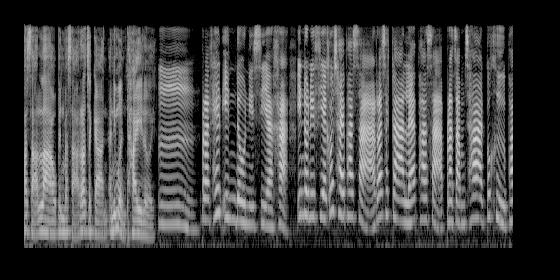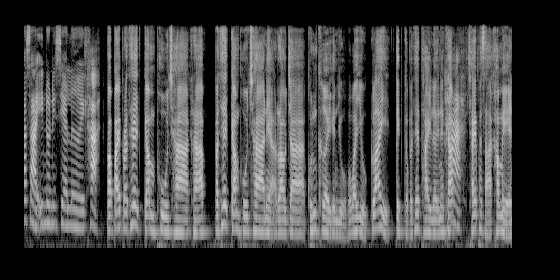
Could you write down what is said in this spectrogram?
ภาษาลาวเป็นภาษาราชการ อันนี้เหมือนไทยเลยอืมประเทศอินโดนีเซียค่ะ อินโดนีเซียก็ใช้ภาษาราชการและภาษาประจำชาติก็คือภาษาอินโดนีเซียเลยค่ะ ต่อไปประเทศกัมพูชาครับ ประเทศกัมพูชาเนี่ยเราจะคุ้นเคยกันอยู่ เพราะว่าอยู่ใกล้ติดกับประเทศไทยเลยนะครับค่ะใช้ภาษาเขมร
